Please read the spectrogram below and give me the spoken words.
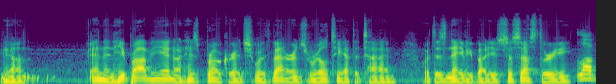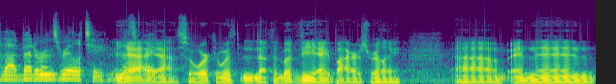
you know. And then he brought me in on his brokerage with Veterans Realty at the time with his Navy buddy. It's just us three Love that Veterans Realty. That's yeah, great. yeah. So working with nothing but VA buyers, really, um, and then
